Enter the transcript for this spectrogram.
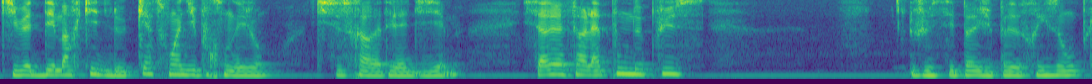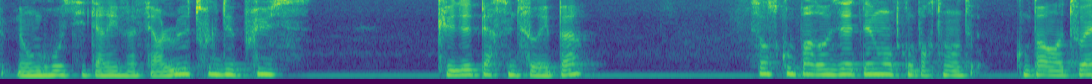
qui va te démarquer de 90% des gens qui se seraient arrêtés à la dixième. Si t'arrives à faire la pompe de plus, je sais pas, j'ai pas d'autres exemples, mais en gros, si t'arrives à faire le truc de plus que d'autres personnes feraient pas, sans se comparer aux autres, même en te comparant à toi,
